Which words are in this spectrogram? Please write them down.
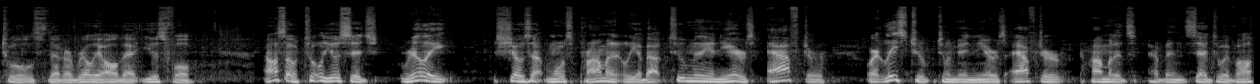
tools that are really all that useful. Also, tool usage really shows up most prominently about 2 million years after, or at least 2, 2 million years after hominids have been said to evolve.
